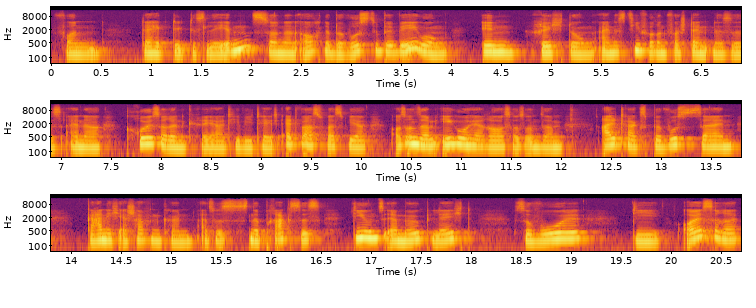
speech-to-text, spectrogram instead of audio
von der Hektik des Lebens, sondern auch eine bewusste Bewegung in Richtung eines tieferen Verständnisses, einer größeren Kreativität, etwas, was wir aus unserem Ego heraus, aus unserem Alltagsbewusstsein gar nicht erschaffen können. Also es ist eine Praxis, die uns ermöglicht, sowohl die äußere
